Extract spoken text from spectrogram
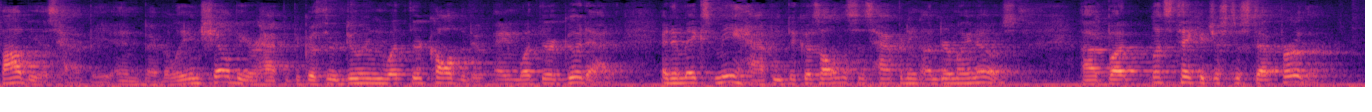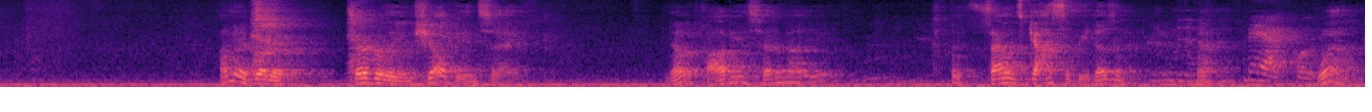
Fabia's happy, and Beverly and Shelby are happy because they're doing what they're called to do and what they're good at. And it makes me happy because all this is happening under my nose. Uh, but let's take it just a step further. I'm going to go to Beverly and Shelby and say, You know what Fabia said about you? Sounds gossipy, doesn't it? Yeah. May I quote? Well.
